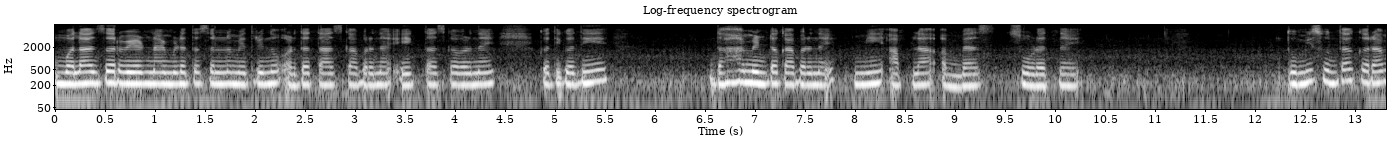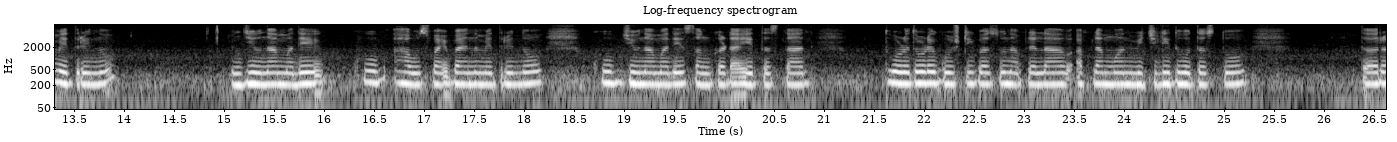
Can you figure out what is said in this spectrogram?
मला जर वेळ नाही मिळत असेल ना मैत्रिणीनो अर्धा तास का बरं नाही एक तास का बरं नाही कधीकधी दहा मिनटं का बरं नाही मी आपला अभ्यास सोडत नाही. तुम्हीसुद्धा करा मैत्रिणो. जीवनामध्ये खूप हाऊसवाईफ आहे ना मैत्रिणो. खूप जीवनामध्ये संकट येत असतात. थोड्या थोड्या गोष्टीपासून आपल्याला आपला मन विचलित होत असतो. तर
